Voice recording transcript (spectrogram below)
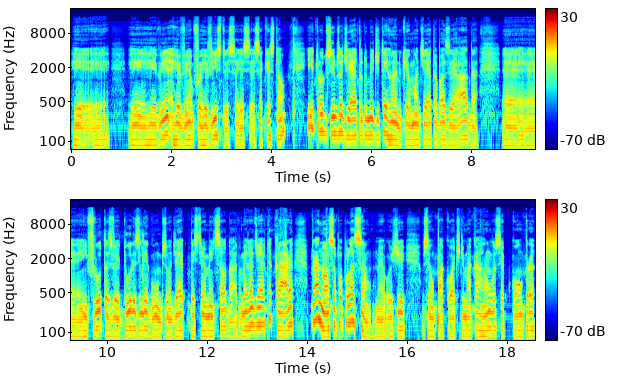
re, foi revisto essa, essa questão e introduzimos a dieta do Mediterrâneo, que é uma dieta baseada é, em frutas, verduras e legumes, uma dieta extremamente saudável, mas uma dieta cara para a nossa população. Né? Hoje, você um pacote de macarrão você compra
